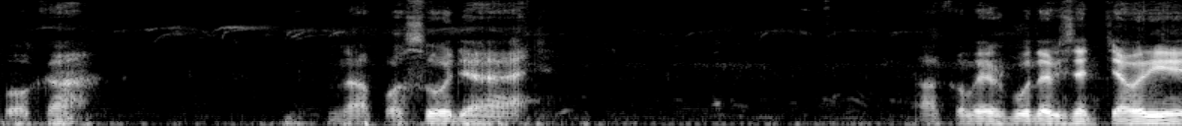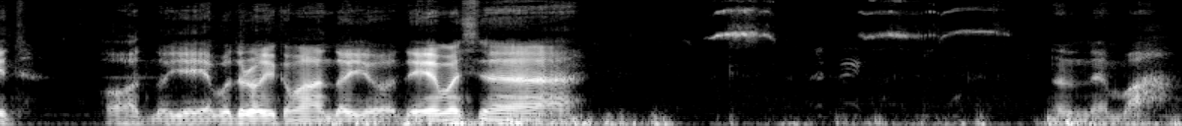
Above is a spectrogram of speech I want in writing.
Поки напосудять. А коли ж буде взяття в рід однією або другою командою, дивимося. Нема.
